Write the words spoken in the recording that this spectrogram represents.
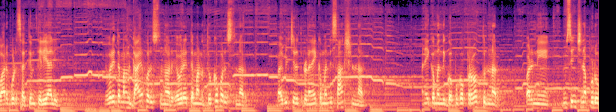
వారికి కూడా సత్యం తెలియాలి. ఎవరైతే మనల్ని గాయపరుస్తున్నారో ఎవరైతే మనల్ని దుఃఖపరుస్తున్నారు బైబిల్ చరిత్రలో అనేక మంది సాక్షులు ఉన్నారు అనేక మంది గొప్ప గొప్ప ప్రవక్తులు ఉన్నారు. వారిని హింసించినప్పుడు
